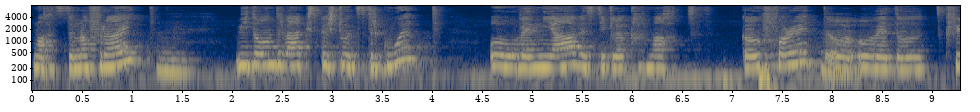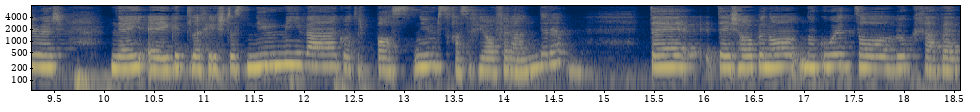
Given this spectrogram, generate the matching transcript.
Macht es dir noch Freude? Mhm. Wie du unterwegs bist, tut es dir gut? Und wenn ja, wenn es dich glücklich macht, go for it. Und, und wenn du das Gefühl hast, nein, eigentlich ist das nicht mein Weg oder passt nicht mehr, das kann sich ja auch verändern, dann, dann ist aber noch, noch gut, so wirklich eben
